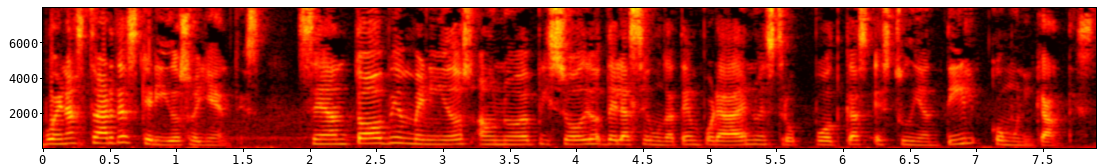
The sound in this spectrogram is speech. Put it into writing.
Buenas tardes queridos oyentes. Sean todos bienvenidos a un nuevo episodio de la segunda temporada de nuestro podcast estudiantil Comunicantes.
